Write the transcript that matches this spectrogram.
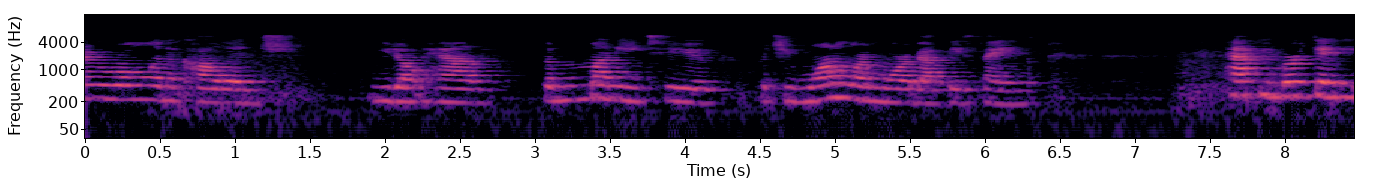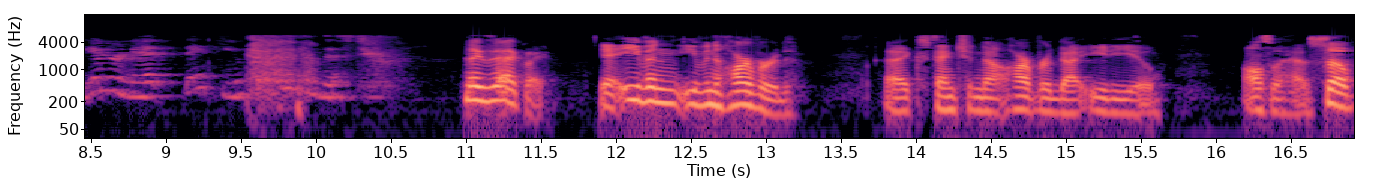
enroll in a college, you don't have the money to, but you want to learn more about these things. Happy birthday, the internet! Thank you for giving this to us. Exactly. Yeah, even even Harvard, extension.harvard.edu also has. So,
